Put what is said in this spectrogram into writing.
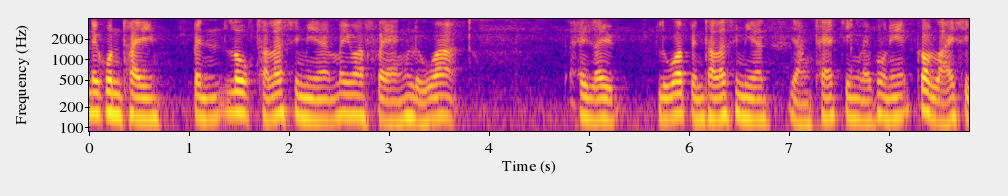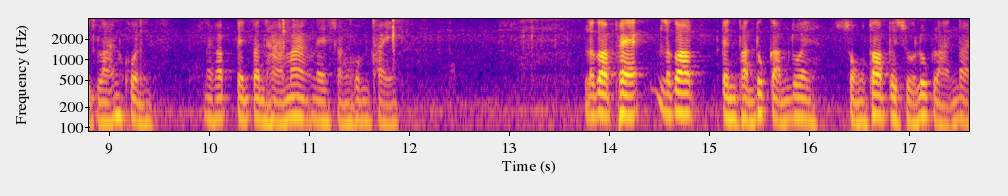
ในคนไทยเป็นโรคทาลัสซีเมียไม่ว่าแฝงหรือว่าอะไรหรือว่าเป็นทาลัสซีเมียอย่างแท้จริงอะไรพวกนี้ก็หลายสิบล้านคนนะครับ เป็นปัญหามากในสังคมไทย แล้วก็แพร่แล้วก็เป็นพันธุกรรมด้วย ส่งทอดไปสู่ลูกหลานได้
